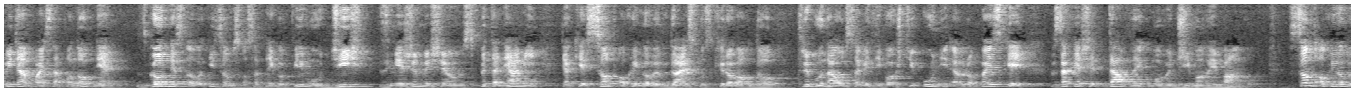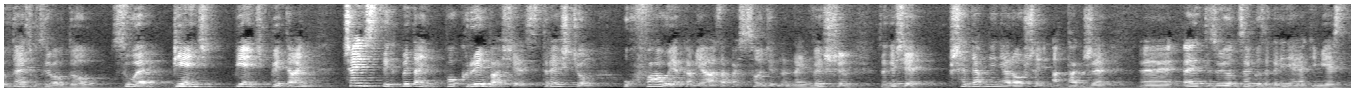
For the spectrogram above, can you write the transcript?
Witam Państwa ponownie. Zgodnie z obietnicą z ostatniego filmu, dziś zmierzymy się z pytaniami, jakie Sąd Okręgowy w Gdańsku skierował do Trybunału Sprawiedliwości Unii Europejskiej w zakresie dawnej umowy G-Money Banku. Sąd Okręgowy w Gdańsku skierował do CUE 5, 5 pytań. Część z tych pytań pokrywa się z treścią uchwały, jaka miała zapaść w Sądzie Najwyższym w zakresie przedawnienia roszczeń, a także e, etyzującego zagadnienia, jakim jest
